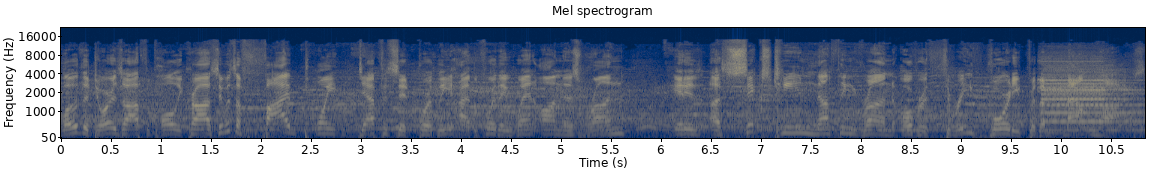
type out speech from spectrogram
blow the doors off of Holy Cross. It was a five point deficit for Lehigh before they went on this run. It is a 16 0 run over 340 for the Mountain Hawks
